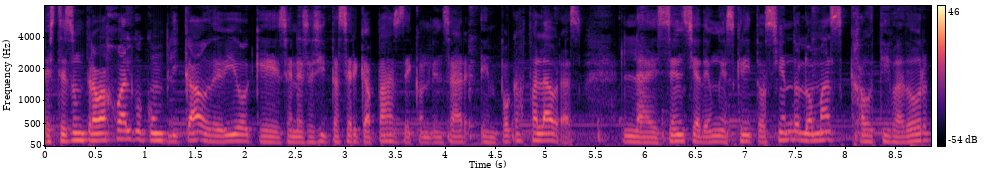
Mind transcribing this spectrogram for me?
Este es un trabajo algo complicado debido a que se necesita ser capaz de condensar en pocas palabras la esencia de un escrito siendo lo más cautivador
